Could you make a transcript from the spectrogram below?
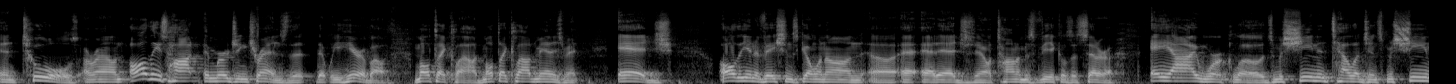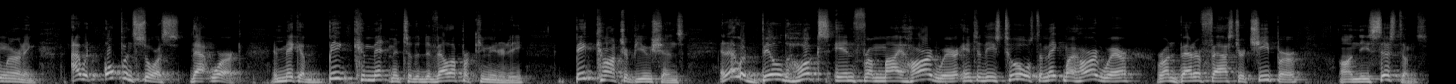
and tools around all these hot emerging trends that, that we hear about. Multi-cloud, multi-cloud management, edge, all the innovations going on uh, at, at, edge, you know, autonomous vehicles, et cetera. AI workloads, machine intelligence, machine learning. I would open source that work and make a big commitment to the developer community, big contributions, and that would build hooks in from my hardware into these tools to make my hardware run better, faster, cheaper on these systems.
